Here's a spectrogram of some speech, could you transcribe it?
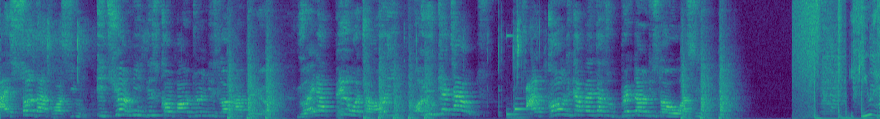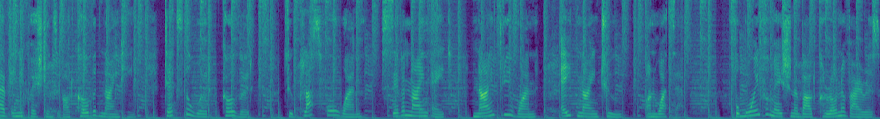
I saw that was you. It's you and me in this compound during this lockdown period. You either pay what you're owing or you get out. I'll call the carpenter to break down this door, Wasiu. If you have any questions about COVID 19, text the word COVID to plus 41 798 931 892 on WhatsApp. For more information about coronavirus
